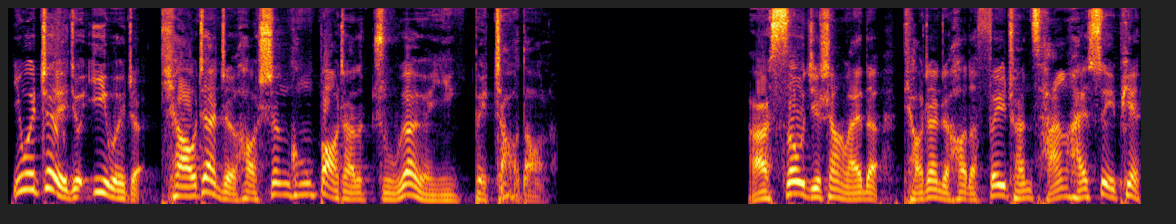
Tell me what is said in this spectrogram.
因为这也就意味着挑战者号升空爆炸的主要原因被找到了。而搜集上来的挑战者号的飞船残骸碎片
